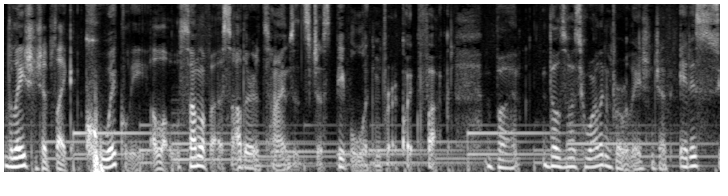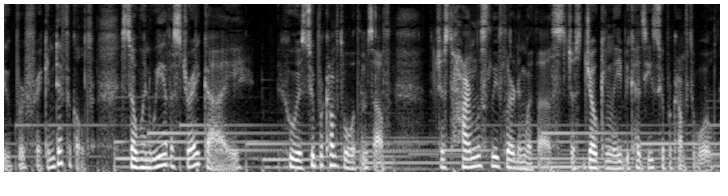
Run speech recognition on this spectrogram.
relationships like quickly. Some of us, other times it's just people looking for a quick fuck. But those of us who are looking for a relationship, it is super freaking difficult. So when we have a straight guy who is super comfortable with himself, just harmlessly flirting with us, just jokingly because he's super comfortable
